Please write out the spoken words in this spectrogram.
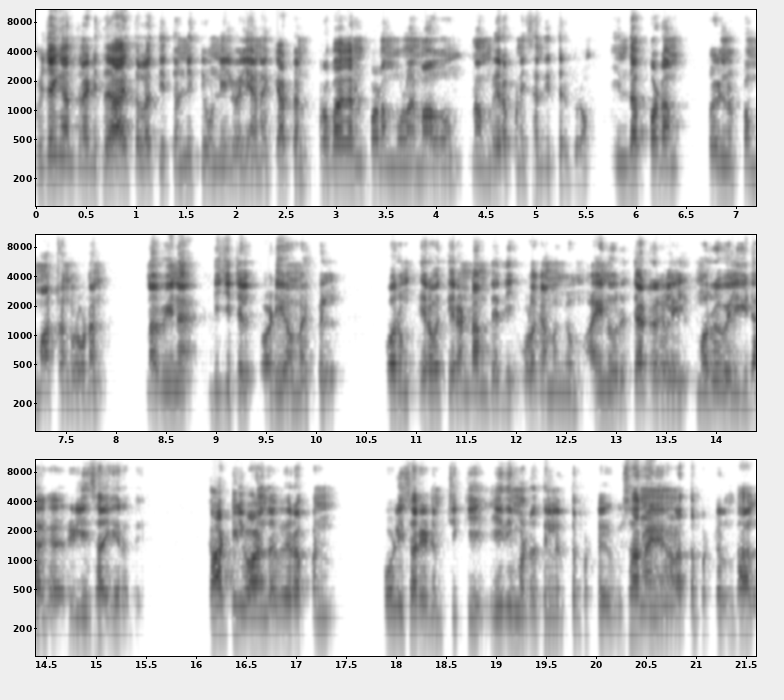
விஜயகாந்த் நடித்து ஆயிரத்தி தொள்ளாயிரத்தி தொண்ணூற்றி ஒன்றில் வெளியான கேப்டன் பிரபாகரன் படம் மூலமாகவும் நாம் வீரப்பனை சந்தித்திருக்கிறோம். இந்த படம் தொழில்நுட்ப மாற்றங்களுடன் நவீன டிஜிட்டல் வடிவமைப்பில் வரும் இருபத்தி ரெண்டாம் தேதி உலகமெங்கும் ஐநூறு தேட்டர்களில் மறு வெளியீடாக ரிலீஸ் ஆகிறது. காட்டில் வாழ்ந்த வீரப்பன் போலீசாரிடம் சிக்கி நீதிமன்றத்தில் நிறுத்தப்பட்டு விசாரணை நடத்தப்பட்டிருந்தால்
